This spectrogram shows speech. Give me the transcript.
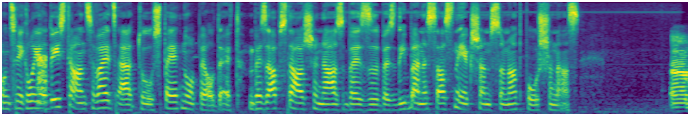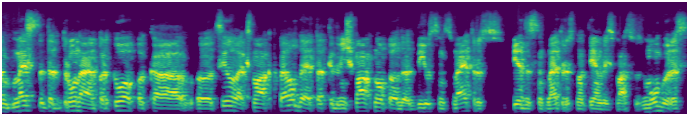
Un cik lielu distanci vajadzētu spēt nopeldēt bez apstāšanās, bez, bez dibena sasniegšanas un atpūšanās? Mēs tad runājam par to, ka cilvēks māca peldēt, tad, kad viņš māca nopeldēt 200 metrus, 50 metrus no tiem vismaz uz muguras,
